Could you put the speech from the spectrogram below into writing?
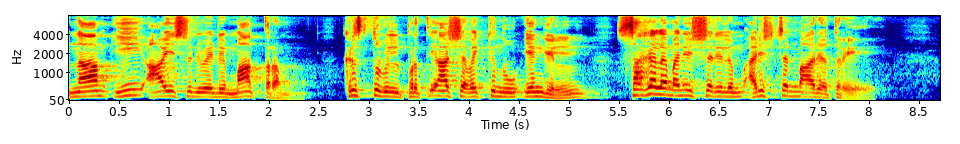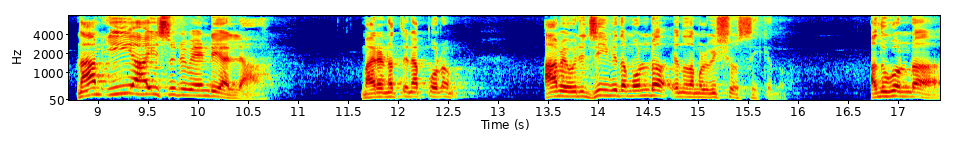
നാം ഈ ആയുസ്സിനു വേണ്ടി മാത്രം ക്രിസ്തുവിൽ പ്രത്യാശ വയ്ക്കുന്നു എങ്കിൽ സകല മനുഷ്യരിലും അരിഷ്ടന്മാരത്രേ. നാം ഈ ആയുസ്സിനു വേണ്ടിയല്ല മരണത്തിനപ്പുറം ആമെ ഒരു ജീവിതമുണ്ട് എന്ന് നമ്മൾ വിശ്വസിക്കുന്നു. അതുകൊണ്ട്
